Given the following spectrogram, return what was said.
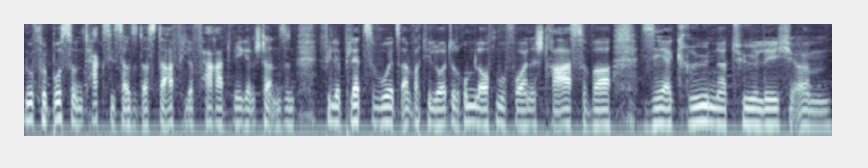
nur für Busse und Taxis, also dass da viele Fahrradwege entstanden sind, viele Plätze, wo jetzt einfach die Leute rumlaufen, wo vorher eine Straße war, sehr grün natürlich. Ähm,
